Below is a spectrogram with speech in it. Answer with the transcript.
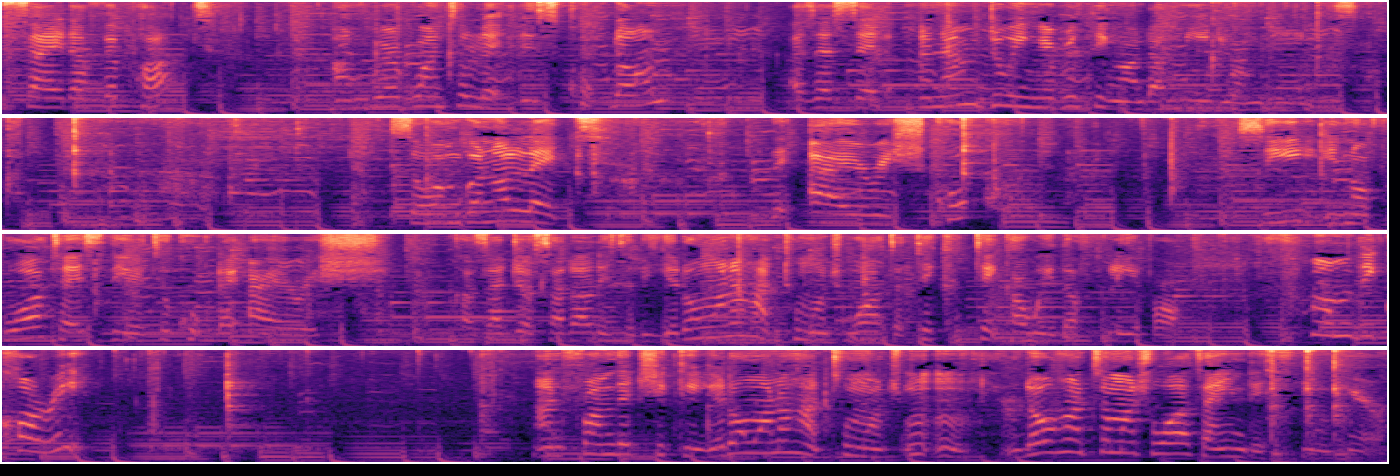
side of the pot. And we're going to let this cook down. As I said and I'm doing everything on the medium heat. So I'm gonna let the Irish cook. See enough water is there to cook the Irish because I just add a little bit. You don't want to add too much water. Take take away the flavor. From the curry. And from the chicken. You don't want to add too much mm -mm. don't add too much water in this thing here.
